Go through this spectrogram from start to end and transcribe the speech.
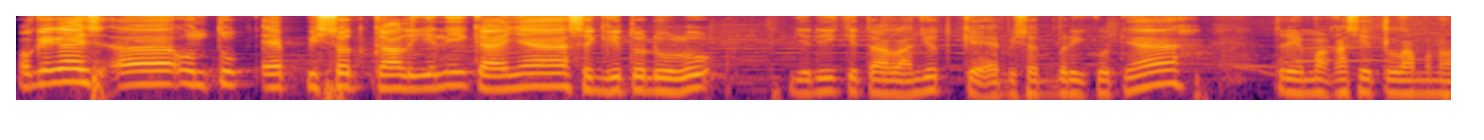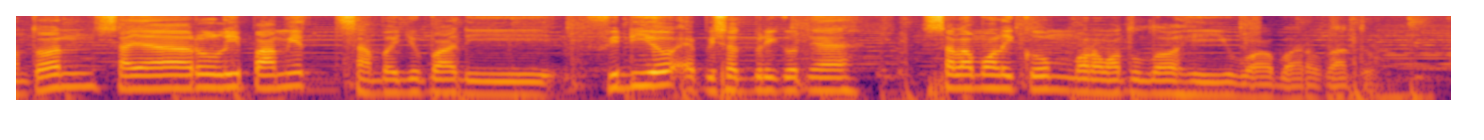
Oke guys, uh, untuk episode kali ini kayaknya segitu dulu. Jadi kita lanjut ke episode berikutnya. Terima kasih telah menonton. Saya Ruli pamit. Sampai jumpa di video episode berikutnya. Assalamualaikum warahmatullahi wabarakatuh.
